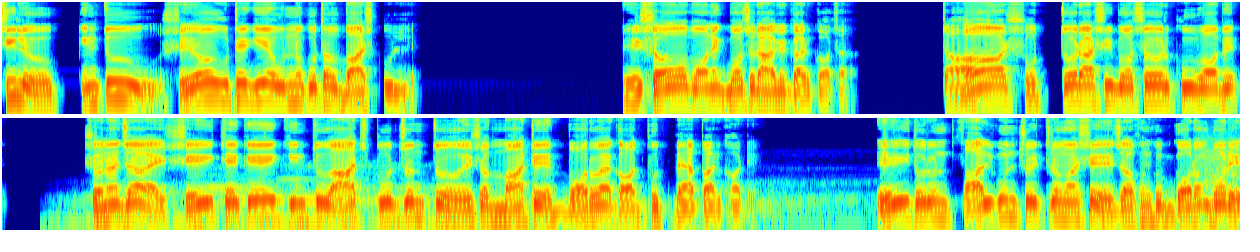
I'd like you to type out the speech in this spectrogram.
ছিল, কিন্তু সেও উঠে গিয়ে অন্য কোথাও বাস করলে। এসব অনেক বছর আগেকার কথা। তা সত্তর আশি বছর খুব হবে। শোনা যায়, সেই থেকে কিন্তু আজ পর্যন্ত এসব মাঠে বড় এক অদ্ভুত ব্যাপার ঘটে। এই ধরুন, ফাল্গুন চৈত্র মাসে যখন খুব গরম পড়ে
